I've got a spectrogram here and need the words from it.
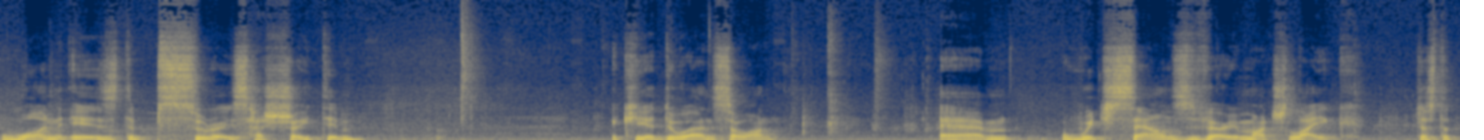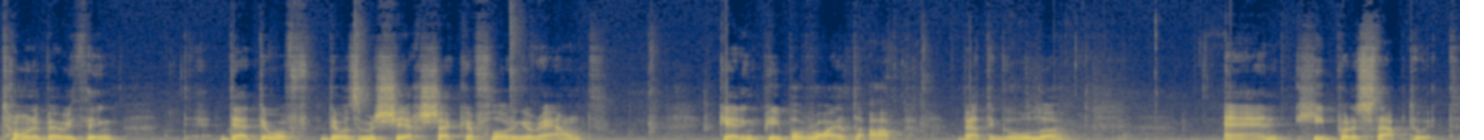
One is the Psurais Hashoitim, Kiyadua, and so on, um, which sounds very much like just the tone of everything. That there were there was a Mashiach Sheker floating around, getting people riled up about the Gula, and he put a stop to it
